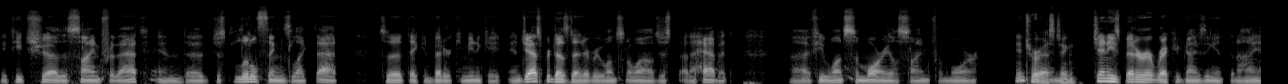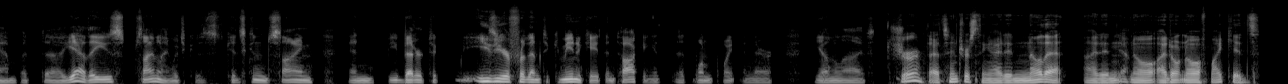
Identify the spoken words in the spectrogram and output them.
they teach uh, the sign for that, and uh, just little things like that, so that they can better communicate. And Jasper does that every once in a while, just out of habit. Uh, if he wants some more, he'll sign for more. Interesting. And Jenny's better at recognizing it than I am, but uh, yeah, they use sign language because kids can sign and be better to easier for them to communicate than talking at, at one point in their young lives. Sure, that's interesting. I didn't know that. I didn't Yeah. know. I don't know if my kids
